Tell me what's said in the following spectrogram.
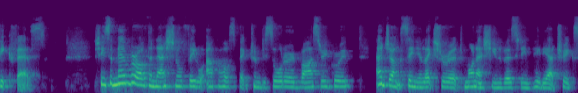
VicFAS. She's a member of the National Fetal Alcohol Spectrum Disorder Advisory Group adjunct senior lecturer at Monash University in Paediatrics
